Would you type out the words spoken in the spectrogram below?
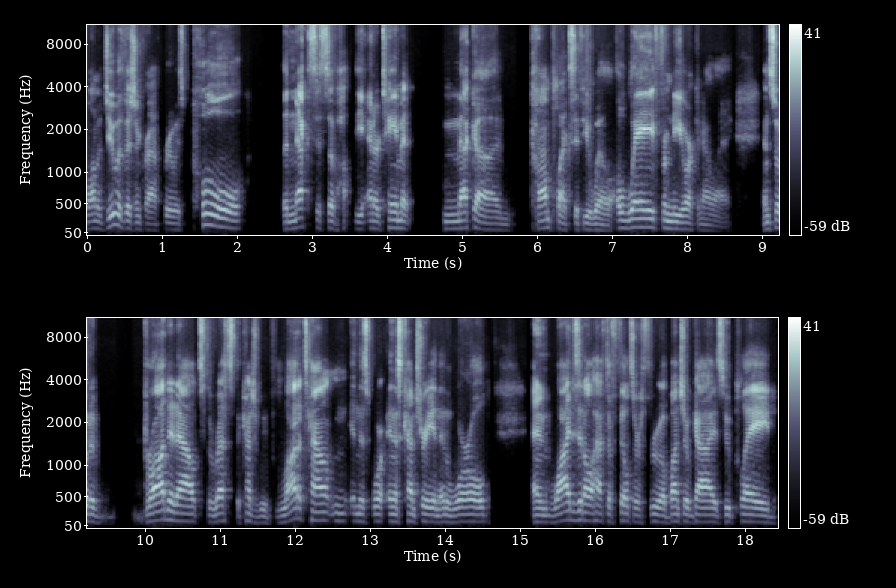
want to do with Vision Craft Brew is pull the nexus of the entertainment mecca and complex, if you will, away from New York and LA, and sort of broaden it out to the rest of the country. We have a lot of talent in, this in this country and in the world. And why does it all have to filter through a bunch of guys who played,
